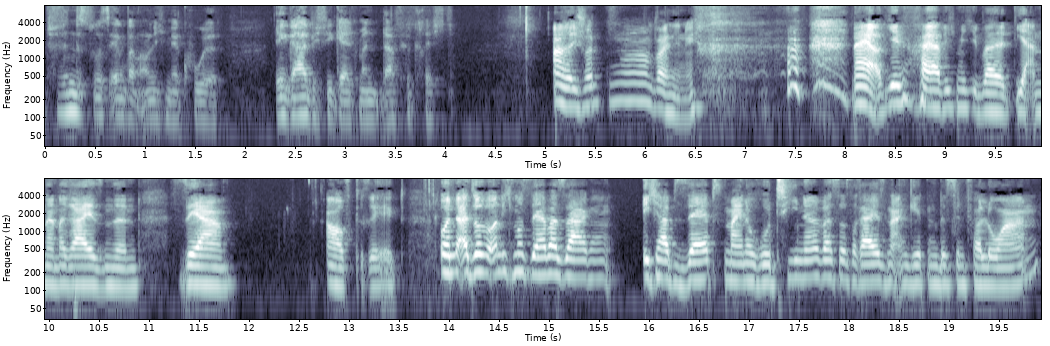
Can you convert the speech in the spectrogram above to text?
findest du das irgendwann auch nicht mehr cool. Egal wie viel Geld man dafür kriegt. Also ich würde, weiß ich nicht. naja, auf jeden Fall habe ich mich über die anderen Reisenden sehr aufgeregt. Und also, und ich muss selber sagen, ich habe selbst meine Routine, was das Reisen angeht, ein bisschen verloren.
